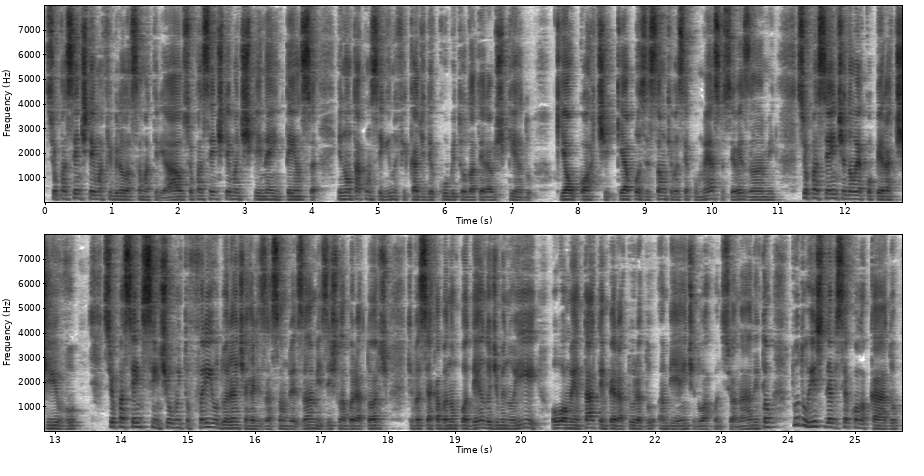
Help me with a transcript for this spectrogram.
Se o paciente tem uma fibrilação atrial, se o paciente tem uma dispneia intensa e não está conseguindo ficar de decúbito lateral esquerdo que é o corte, que é a posição que você começa o seu exame, se o paciente não é cooperativo, se o paciente sentiu muito frio durante a realização do exame, existem laboratórios que você acaba não podendo diminuir ou aumentar a temperatura do ambiente do ar-condicionado. Então, tudo isso deve ser colocado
